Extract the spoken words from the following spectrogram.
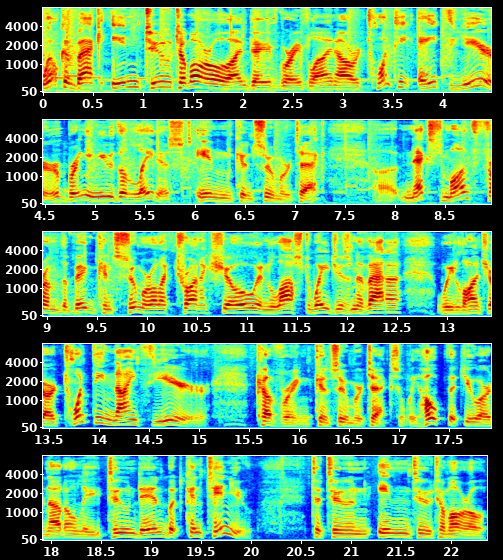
Welcome back into tomorrow. I'm Dave Graveline, our 28th year bringing you the latest in consumer tech. Uh, next month, from the big Consumer Electronics Show in Lost Wages, Nevada, we launch our 29th year covering consumer tech. So we hope that you are not only tuned in, but continue to tune into tomorrow.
